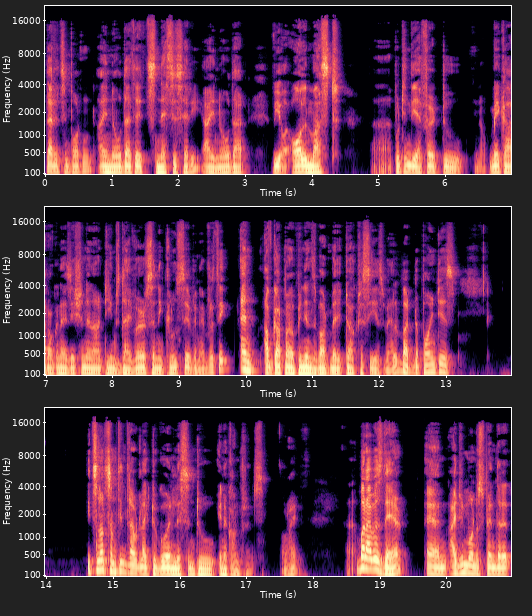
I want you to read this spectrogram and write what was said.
that it's important. I know that it's necessary. I know that we all must uh, put in the effort to you know make our organization and our teams diverse and inclusive and everything. And I've got my opinions about meritocracy as well. But the point is, it's not something that I would like to go and listen to in a conference. All right. Uh, but I was there and I didn't want to spend the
